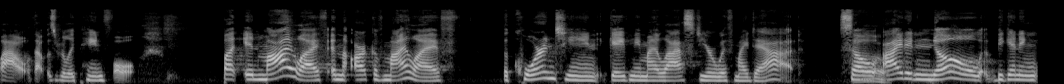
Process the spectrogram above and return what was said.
wow, that was really painful. But in my life, in the arc of my life, the quarantine gave me my last year with my dad. So Oh. I didn't know beginning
